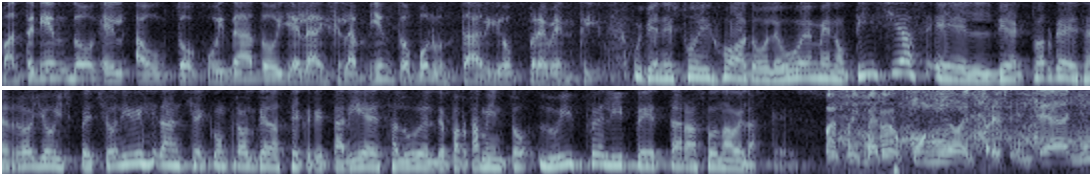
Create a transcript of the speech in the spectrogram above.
manteniendo el autocuidado y el aislamiento voluntario preventivo. Muy bien, esto dijo a WM Noticias el director de Desarrollo, Inspección y Vigilancia y Control de la Secretaría de Salud del Departamento, Luis Felipe Tarazona Velázquez. El primero de junio del presente año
